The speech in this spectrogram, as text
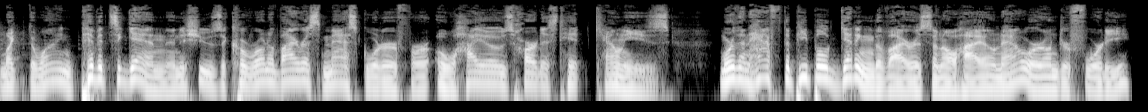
Mike DeWine pivots again and issues a coronavirus mask order for Ohio's hardest hit counties. More than half the people getting the virus in Ohio now are under 40,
